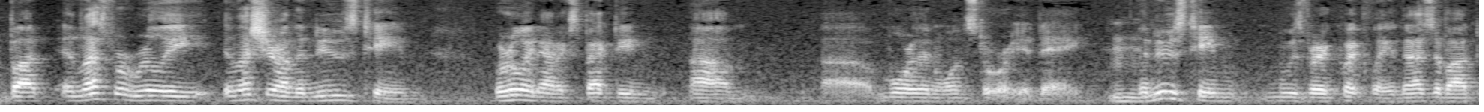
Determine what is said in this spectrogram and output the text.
But unless we're really, unless you're on the news team, we're really not expecting um, uh, more than one story a day. Mhm. The news team moves very quickly, and that's about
